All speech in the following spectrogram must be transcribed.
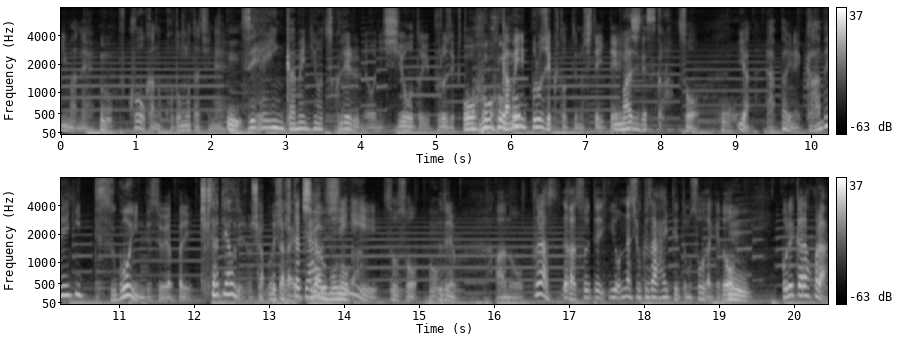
今ね、うん、福岡の子どもたちね、うん、全員画面にを作れるようにしようというプロジェクト。画面にプロジェクトっていうのをしていて。マジですか？そう。いややっぱりね画面にってすごいんですよやっぱり。引き立て合うでしょ？しかも。引き立て合うしそうそう、うん、でねあのプラスだからそうやっていろんな食材入っててもそうだけど、うん、これからほら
